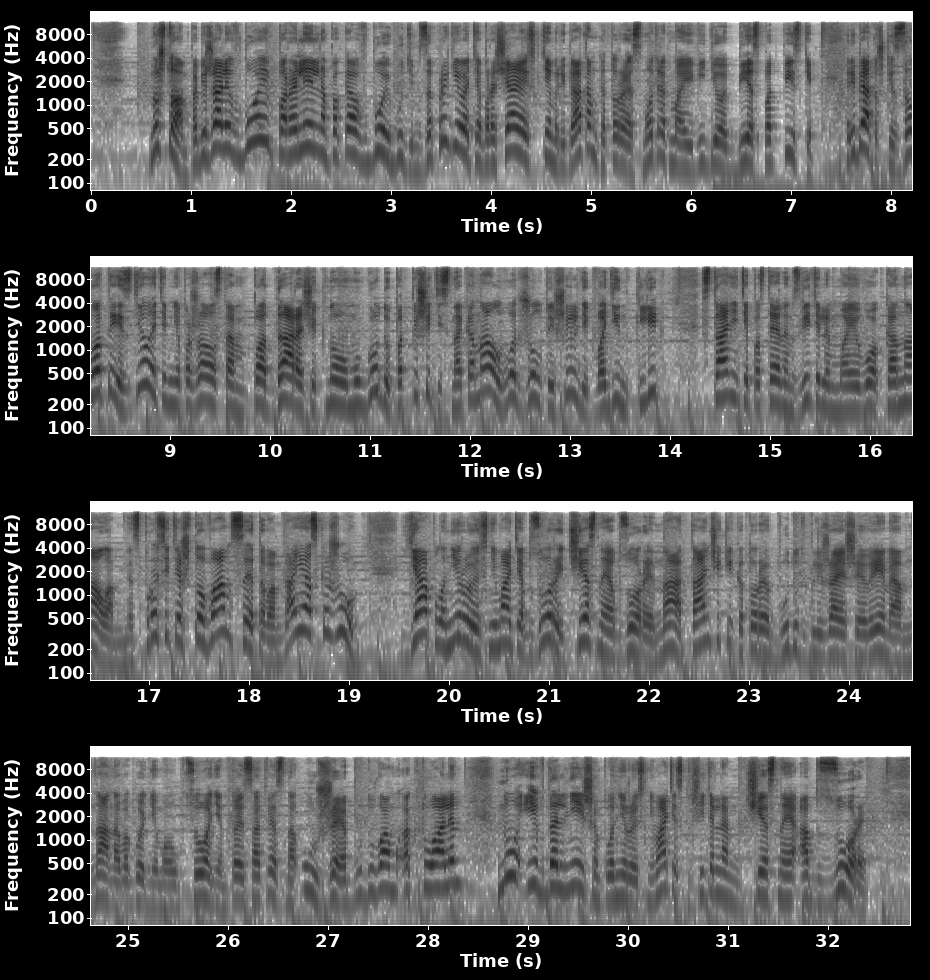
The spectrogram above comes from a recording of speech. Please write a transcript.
Ну что, побежали в бой. Параллельно, пока в бой будем запрыгивать, обращаюсь к тем ребятам, которые смотрят мои видео без подписки. Ребятушки, золотые, сделайте мне, пожалуйста, подарочек к Новому году. Подпишитесь на канал, вот желтый шильдик, в один клик станете постоянным зрителем моего канала. Спросите, что вам с этого? Да, я скажу. Я планирую снимать обзоры, честные обзоры на танчики, которые будут в ближайшее время на новогоднем аукционе. То есть, соответственно, уже буду вам актуален. Ну и в дальнейшем планирую снимать исключительно честные обзоры.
